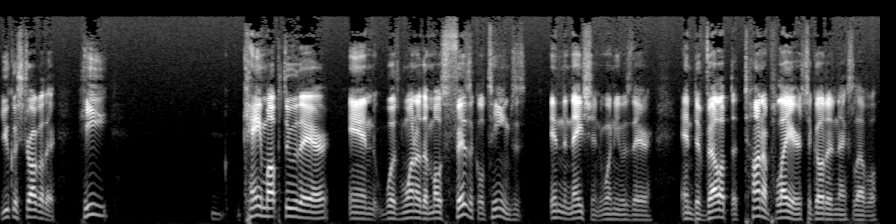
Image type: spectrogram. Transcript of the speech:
you could struggle there. He came up through there and was one of the most physical teams in the nation when he was there and developed a ton of players to go to the next level.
